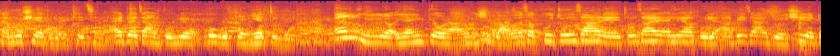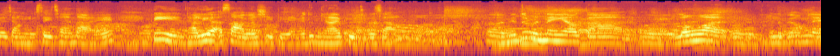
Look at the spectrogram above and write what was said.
တန်မှုရှိတဲ့သူလည်းဖြည့်ချင်တယ်အဲ့အတွက်ကြောင့်ပို့ပြီးတော့ကိုကိုပြန်ရက်တည်လာအဲ့လိုကြီးတော့အရင်ပျော်တာတော့မရှိပါဘူးဆိုတော့ကိုစူးစားတယ်စူးစားတဲ့အလျောက်ကိုလည်းအားပေးကြတဲ့သူတွေရှိတဲ့အတွက်ကြောင့်မလို့စိတ်ချမ်းသာတယ်ပြီးရင်ဒါလေးကအစပဲရှိသေးတယ်မြေသူအများကြီးပို့စူးစားအောင်ပါပဲ အဲမြေသူတို့နှစ်ယောက်ကဟိုလုံးဝဟိုဘယ်လိုပြောမလဲ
